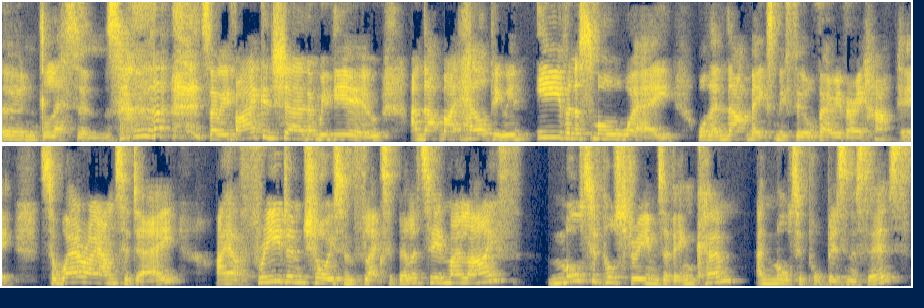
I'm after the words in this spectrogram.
earned lessons. so if I can share them with you and that might help you in even a small way, well, then that makes me feel very, very happy. So where I am today, I have freedom, choice, and flexibility in my life, multiple streams of income and multiple businesses.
